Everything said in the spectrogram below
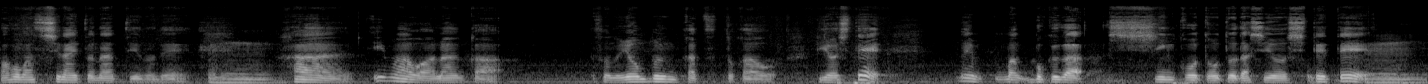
パフォーマンスしないとなっていうので。うん。はい。今はなんかその4分割とかを利用してで、まあ、僕が進行と音出しをしてて、うん。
